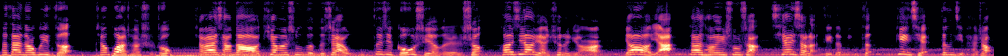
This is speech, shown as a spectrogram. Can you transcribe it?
这三条规则将贯穿始终。小白想到天文数字的债务、自己狗屎一样的人生和即将远去的女儿，咬咬牙，在同意书上签下了自己的名字，并且登记拍照。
